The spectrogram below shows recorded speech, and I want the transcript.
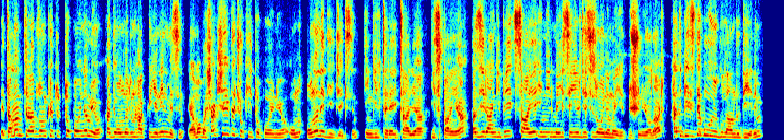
E tamam Trabzon kötü top oynamıyor. Hadi onların hakkı yenilmesin. E ama Başakşehir de çok iyi top oynuyor. Onu, ona ne diyeceksin? İngiltere, İtalya, İspanya. Haziran gibi sahaya inilmeyi, seyircisiz oynamayı düşünüyorlar. Hadi bizde bu uygulandı diyelim.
